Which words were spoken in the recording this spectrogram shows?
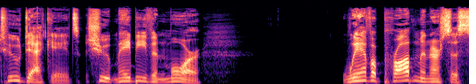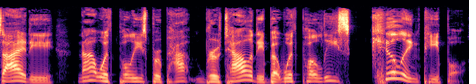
two decades, shoot, maybe even more, we have a problem in our society, not with police brutality, but with police killing people.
